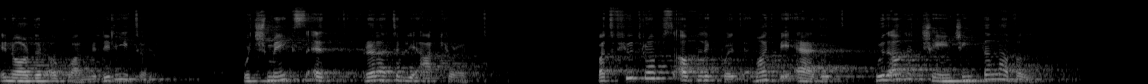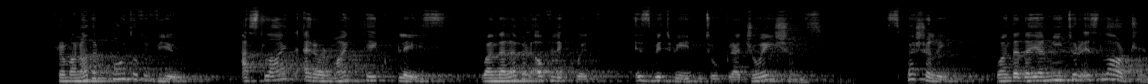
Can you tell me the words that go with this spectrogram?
in order of 1 milliliter, which makes it relatively accurate. But few drops of liquid might be added without changing the level. From another point of view, a slight error might take place when the level of liquid is between two graduations, especially when the diameter is larger.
